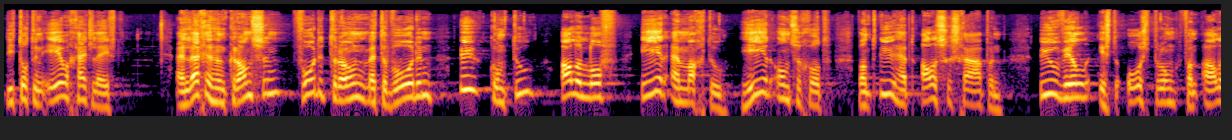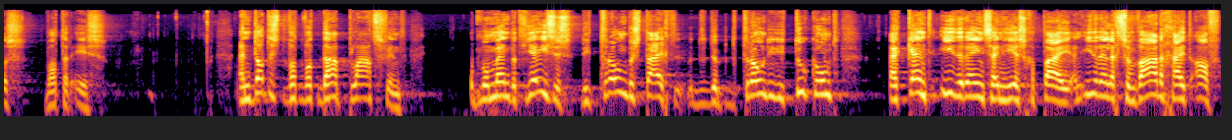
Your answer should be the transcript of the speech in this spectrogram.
die tot in eeuwigheid leeft. En leggen hun kransen voor de troon met de woorden, U komt toe, alle lof, eer en macht toe, Heer onze God, want U hebt alles geschapen. Uw wil is de oorsprong van alles wat er is. En dat is wat, wat daar plaatsvindt. Op het moment dat Jezus die troon bestijgt, de, de, troon die die toekomt, erkent iedereen zijn heerschappij. En iedereen legt zijn waardigheid af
